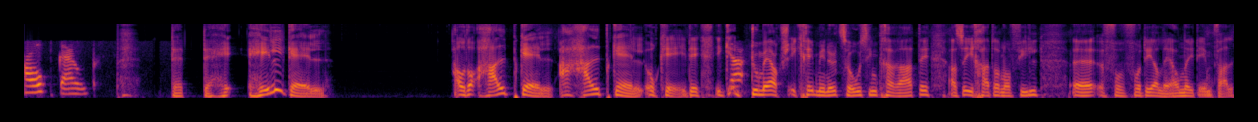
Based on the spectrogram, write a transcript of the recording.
Halbgelb. Der, der He Hellgel? Oder halbgel? Ah, halbgel. Okay. Ich, Du merkst, ich kenne mich nicht so aus im Karate. Also ich kann da noch viel äh, von, von dir lernen in dem Fall.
